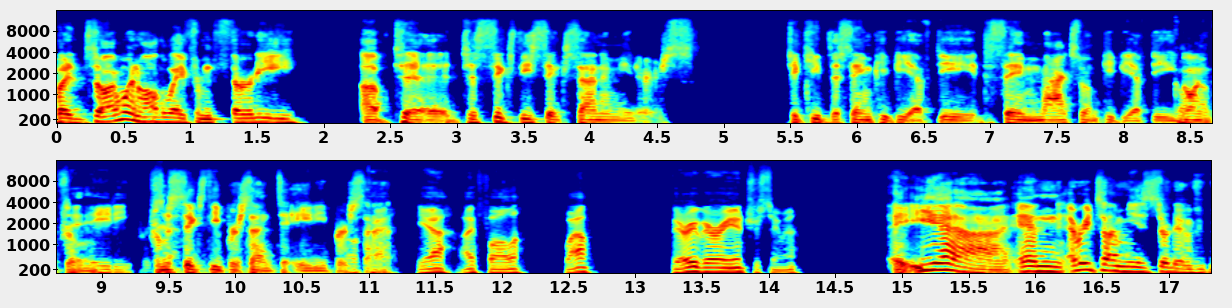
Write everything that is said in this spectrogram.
But so I went all the way from 30 up to, to 66 centimeters to keep the same PPFD, the same maximum PPFD going, Going, from 80%. from 60% to 80%. Okay. Yeah, I follow. Wow. Very, very interesting, man. Uh, yeah. And every time you sort of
